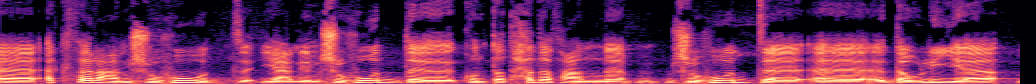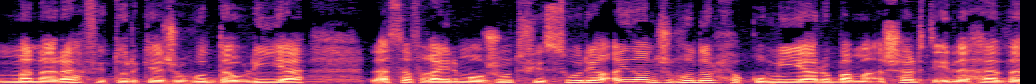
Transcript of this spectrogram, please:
أكثر عن جهود. يعني الجهود كنت تتحدث عن جهود دولية ما نراه في تركيا جهود دولية للأسف غير موجود في سوريا. أيضا جهود الحكومية ربما أشرت إلى هذا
